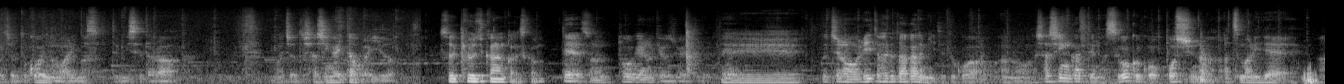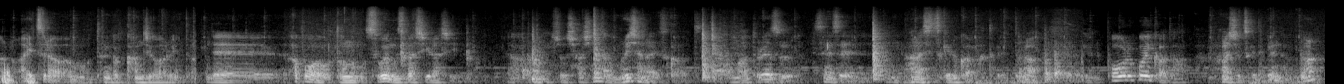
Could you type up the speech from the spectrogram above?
をちょっとこういうのもありますって見せたら、まあ、ちょっと写真がいった方がいいよ。それ教授かなんかですか？でその陶芸の教授が言ってくれて。へうちのリートフェルトアカデミーっていうとこはあの写真家っていうのはすごくこうポッシュな集まりであのあいつらはもうとにかく感じが悪いと。でアポを取るのもすごい難しいらしい。だからちょっと写真とか無理じゃないですかってまあとりあえず先生に話つけるからとか言ったらポール・コイカーと話をつけてくれんだろうな。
